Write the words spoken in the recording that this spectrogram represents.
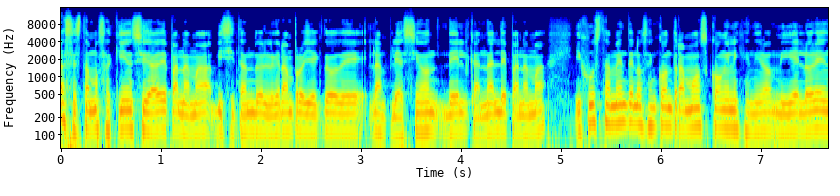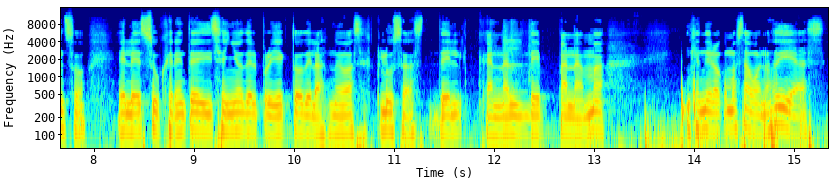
Días, estamos aquí en Ciudad de Panamá visitando el gran proyecto de la ampliación del canal de Panamá y justamente nos encontramos con el ingeniero Miguel Lorenzo, él es subgerente de diseño del proyecto de las nuevas esclusas del canal de Panamá. Ingeniero, ¿cómo está? Buenos días.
